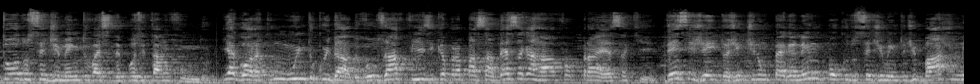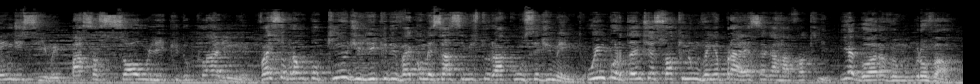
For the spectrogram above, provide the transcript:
todo o sedimento vai se depositar no fundo. E agora, com muito cuidado, vou usar a física para passar dessa garrafa para essa aqui. Desse jeito a gente não pega nem um pouco do sedimento de baixo nem de cima e passa só o líquido clarinho. Vai sobrar um pouquinho de líquido e vai começar a se misturar com o sedimento. O importante é só que não venha para essa garrafa aqui. E agora vamos provar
